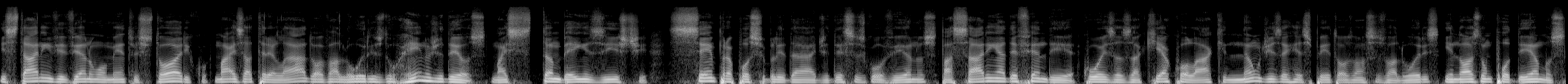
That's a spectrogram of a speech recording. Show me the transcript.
estarem vivendo um momento histórico mais atrelado a valores do reino de Deus, mas também existe sempre a possibilidade desses governos passarem a defender coisas coisas aqui e acolá que não dizem respeito aos nossos valores e nós não podemos,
